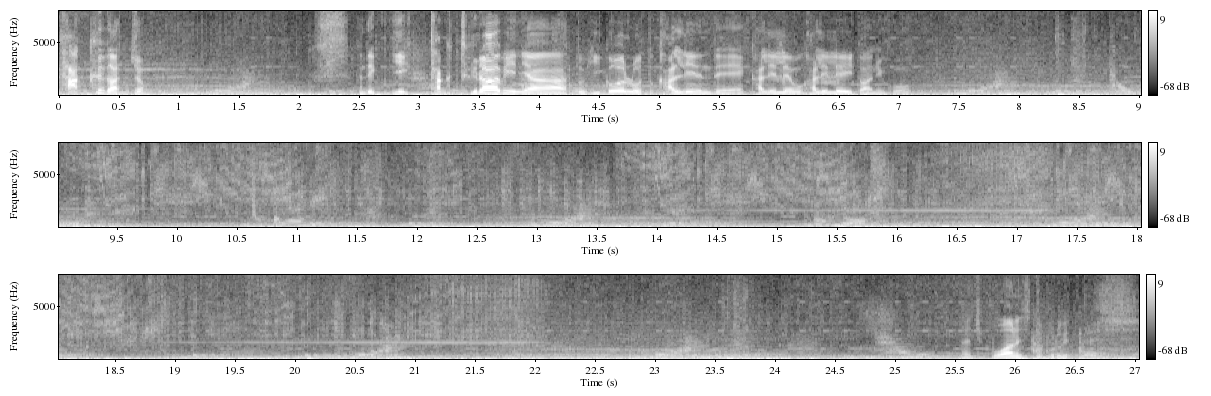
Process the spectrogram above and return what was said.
다크 같죠? 근데 이 다크 드랍이냐 또 이걸로 또 갈리는데 갈릴레오 갈릴레이도 아니고 나 지금 뭐 하는지도 모르겠다. 씨.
